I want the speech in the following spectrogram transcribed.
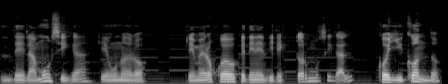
de la música, que es uno de los primeros juegos que tiene director musical, Koji Kondo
